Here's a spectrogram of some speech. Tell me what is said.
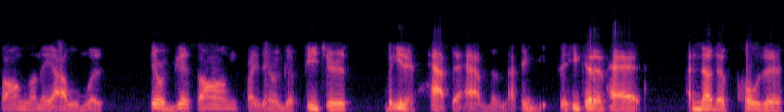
songs on the album was they were good songs, like they were good features, but he didn't have to have them. I think he could have had another closer.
